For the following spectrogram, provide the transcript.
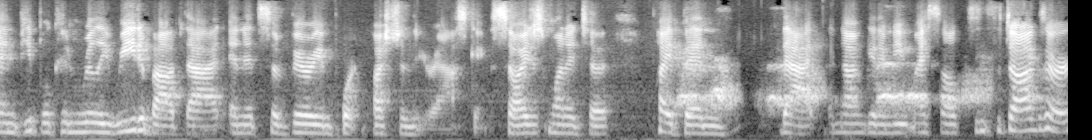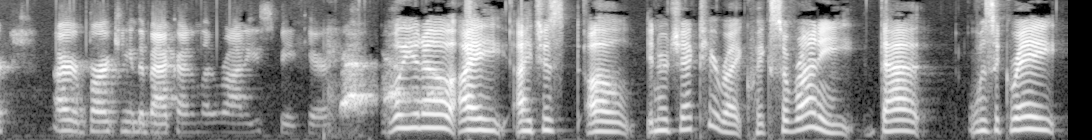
and people can really read about that. And it's a very important question that you're asking. So I just wanted to pipe in that. And now I'm going to mute myself since the dogs are are barking in the background and let Ronnie speak here. Well, you know, I I just I'll interject here right quick. So Ronnie, that was a great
